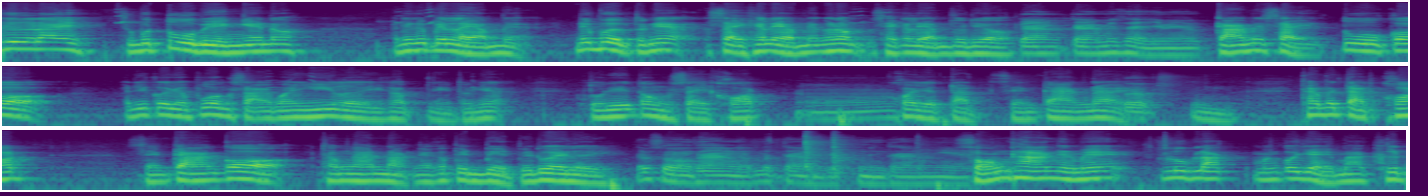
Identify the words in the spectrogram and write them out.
คืออะไรสมมติตู้เป็นอย่างเงี้ยเนาะอันนี้ก็เป็นแหลมเนี่ยเน็ตเวิร์กตัวเนี้ยใส่แค่แหลมเนี่ยก็ต้องใส่แค่แหลมตัวเดียว กลางกลางไม่ใส่ใช่ไหมครับ การไม่ใส่ตู้ก็ อันนี้ก็จะพ่วงสายมาอย่างนี้เลยครับนี่ตัวเนี้ย ตัวนี้ต้องใส่คอร์สอ๋อ ค่อยจะตัดเสียงกลางได้ครับ อืมถ้าไม่ตัดคอร์สเสียงกลางก็ทำงานหนักไงก็เป็นเบสไปด้วยเลย แล้วสองทางครับมันต่างจากหนึ่งทางไงสองทางเห็นไหมรูปลักษณ์มันก็ใหญ่มากขึ้น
